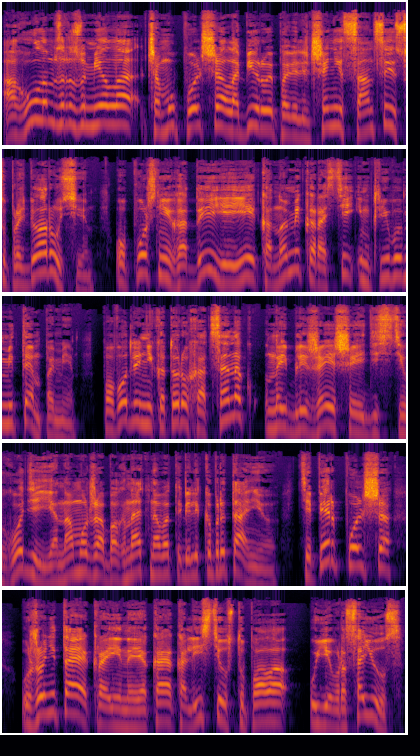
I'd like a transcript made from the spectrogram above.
Агулам зразумела, чаму Польша лабіруе павелічэнне санкцыі супраць Беларусі. У апошнія гады яе эканоміка расце імклівымі тэмпамі. Паводле некаторых ацэнак у найбліжэйшыя дзегоддзі яна можа абагнаць нават Великабрытанію. Цяпер Польша ўжо не тая краіна, якая калісьці ўступала ў Еўросаюз.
